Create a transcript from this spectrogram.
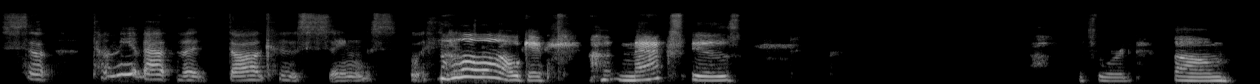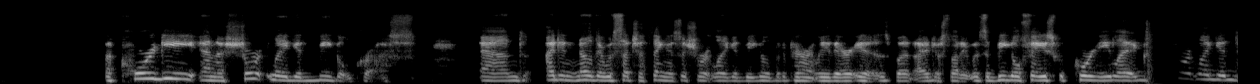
So tell me about the dog who sings with you. Oh, okay. Max is what's the word? Um, a corgi and a short-legged beagle cross. And I didn't know there was such a thing as a short-legged beagle, but apparently there is. But I just thought it was a beagle face with corgi legs. Short-legged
